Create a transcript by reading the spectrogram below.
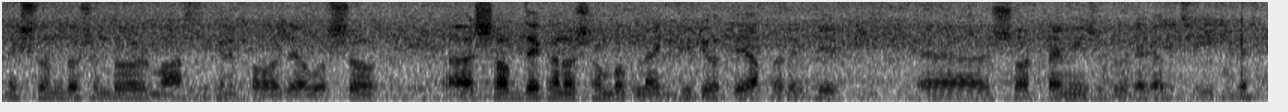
অনেক সুন্দর সুন্দর মাছ এখানে পাওয়া যায়। অবশ্য সব দেখানো সম্ভব না এক ভিডিওতে। আপনাদেরকে শর্ট টাইমে শুধু দেখাচ্ছি, ঠিক আছে?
